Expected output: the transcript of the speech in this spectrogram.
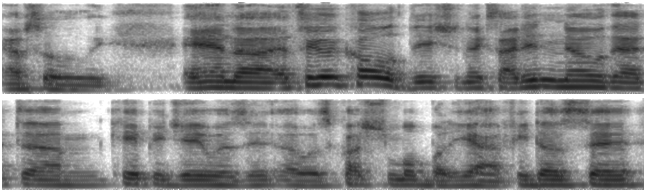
Absolutely, and uh, it's a good call with Daishen Nix. I didn't know that um, KPJ was uh, was questionable, but yeah, if he does sit,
